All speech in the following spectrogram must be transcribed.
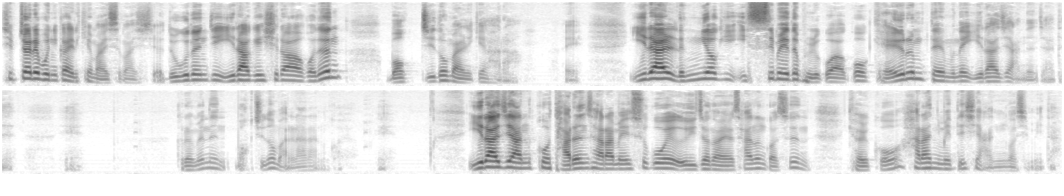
10절에 보니까 이렇게 말씀하시죠. 누구든지 일하기 싫어하거든 먹지도 말게 하라. 일할 능력이 있음에도 불구하고 게으름 때문에 일하지 않는 자들. 예. 그러면은 먹지도 말라라는 거예요. 예. 일하지 않고 다른 사람의 수고에 의존하여 사는 것은 결코 하나님의 뜻이 아닌 것입니다.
